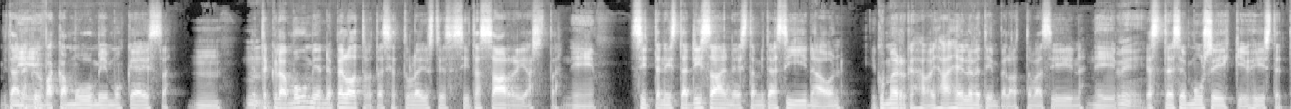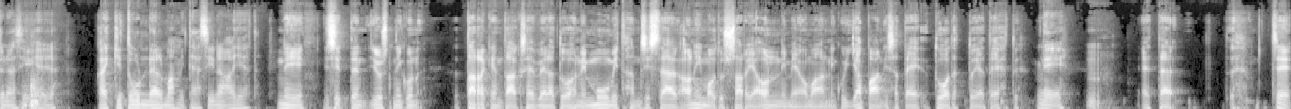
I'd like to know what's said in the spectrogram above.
mitä Niin. näkyy vaikka muumimukeissa. Mm. Mm. Että kyllä muumien ne pelottavat asiat tulee just siitä sarjasta. Niin. Sitten niistä designeista, mitä siinä on. Niin kuin mörköhän on ihan helvetin pelottava siinä. Niin. niin. Ja sitten se musiikki yhdistettynä siihen ja kaikki tunnelma, mitä siinä ajet. niin. Ja sitten just niin kuin tarkentaakseen vielä tuohon, niin Muumithan, siis tämä animoitussarja on nimenomaan niin kuin Japanissa te- tuotettu ja tehty. Niin. Että se,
